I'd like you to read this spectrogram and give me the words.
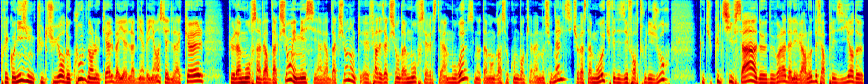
préconise une culture de couple dans lequel bah, il y a de la bienveillance, il y a de l'accueil, que l'amour c'est un verbe d'action, aimer c'est un verbe d'action, donc faire des actions d'amour c'est rester amoureux, c'est notamment grâce au compte bancaire émotionnel. Si tu restes amoureux, que tu fais des efforts tous les jours, que tu cultives ça, de, voilà d'aller vers l'autre, de faire plaisir, de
